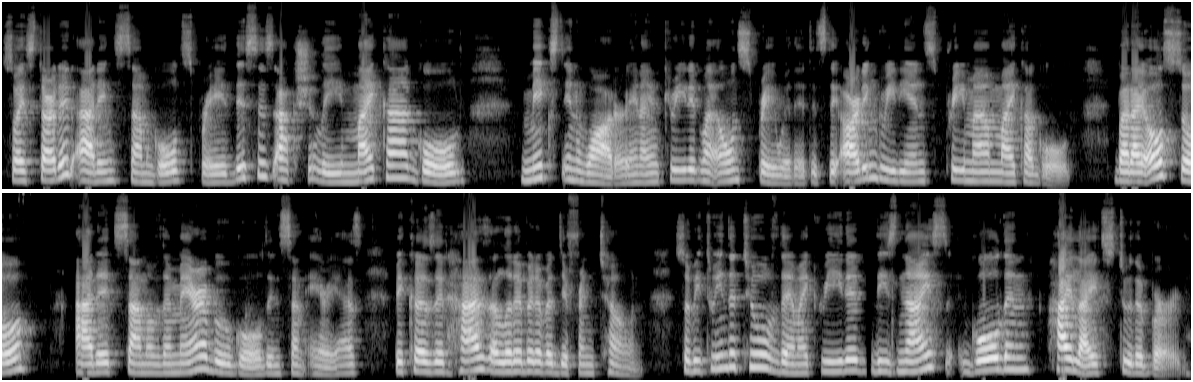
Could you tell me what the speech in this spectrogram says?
So I started adding some gold spray. This is actually mica gold mixed in water and I created my own spray with it. It's the Art Ingredients Prima Mica Gold. But I also added some of the Marabu gold in some areas because it has a little bit of a different tone. So between the two of them, I created these nice golden highlights to the bird.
